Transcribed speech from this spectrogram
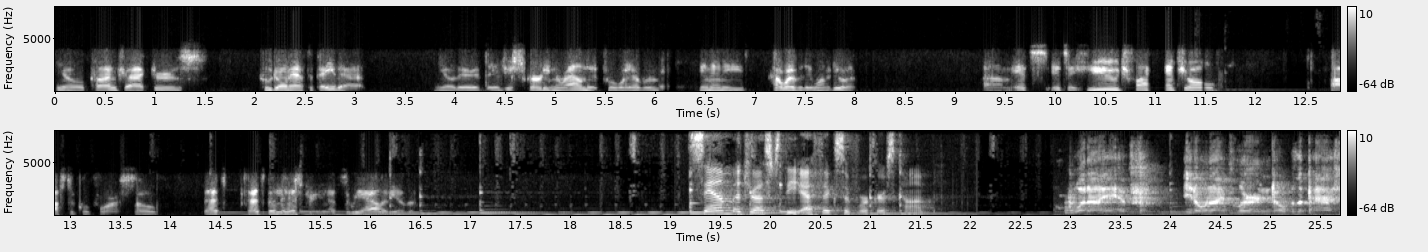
you know contractors who don't have to pay that you know they're they're just skirting around it for whatever in any however they want to do it. Um, it's it's a huge financial obstacle for us so that's that's been the history that's the reality of it. Sam addressed the ethics of workers comp. What i have you know, what I've learned over the past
